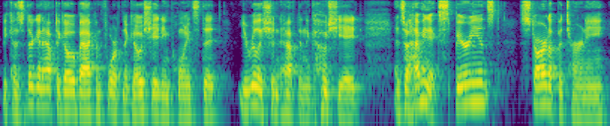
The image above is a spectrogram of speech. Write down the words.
because they're going to have to go back and forth negotiating points that you really shouldn't have to negotiate. And so having an experienced startup attorney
